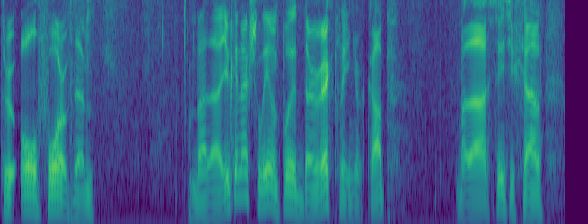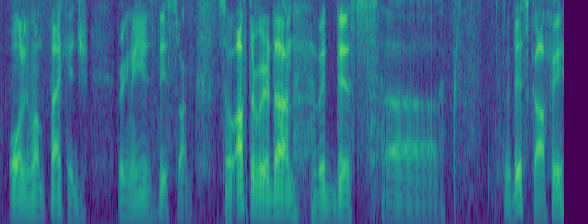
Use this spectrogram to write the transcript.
through all four of them. But uh, you can actually even put it directly in your cup. But uh, since you have all in one package, we're gonna use this one. So after we're done with this, uh, with this coffee,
